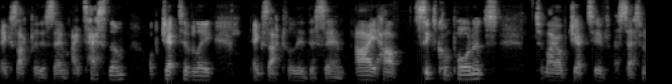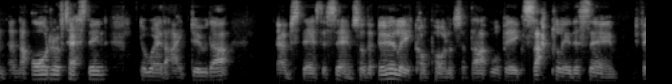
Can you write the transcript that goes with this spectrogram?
exactly the same. I test them objectively exactly the same. I have six components to my objective assessment, and that order of testing, the way that I do that, um, stays the same. So the early components of that will be exactly the same for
